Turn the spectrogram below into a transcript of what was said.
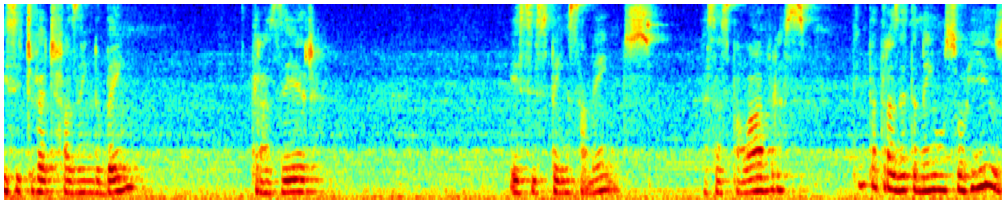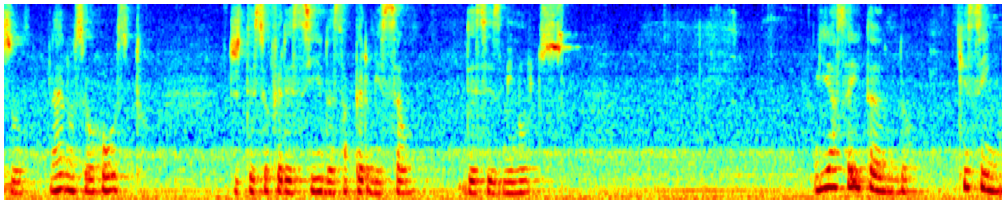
E se estiver te fazendo bem, trazer esses pensamentos, essas palavras, tenta trazer também um sorriso né, no seu rosto, de ter se oferecido essa permissão desses minutos e aceitando que sim,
